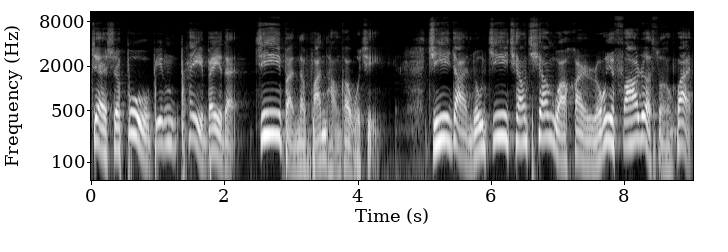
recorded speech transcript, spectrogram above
这是步兵配备的基本的反坦克武器。激战中，机枪枪管很容易发热损坏，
